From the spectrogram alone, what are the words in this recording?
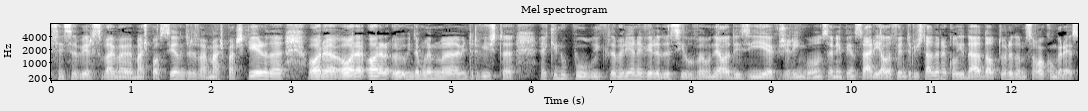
sem saber se vai mais para o centro, se vai mais para a esquerda. Ora, ora, ora, eu ainda me lembro de uma entrevista aqui no público da Mariana Vieira da Silva, onde ela dizia que Geringonça nem pensar, e ela foi entrevistada na qualidade de autora da moção ao Congresso.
